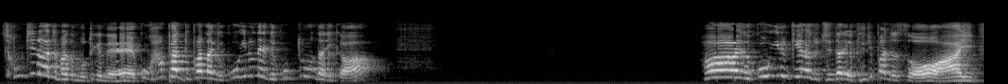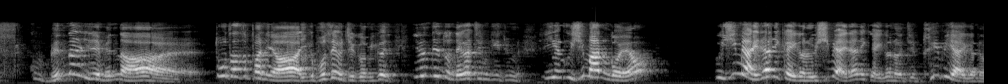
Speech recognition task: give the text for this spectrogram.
성진아한테 받으면 어떡겠네. 꼭 한 판 두 판 남겨 꼭 이런 애들 꼭 들어온다니까. 아, 꼭 이렇게 해가지고 진다니까 두집 빠졌어. 아이, 그 맨날 이래, 맨날. 또 다섯 판이야. 이거 보세요, 지금. 이거, 이런데도 내가 지금 이게 좀, 이게 의심하는 거예요? 의심이 아니라니까, 이거는. 의심이 아니라니까, 이거는. 지금 투입이야, 이거는.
